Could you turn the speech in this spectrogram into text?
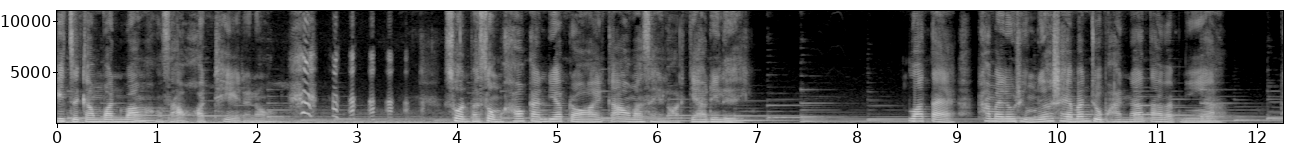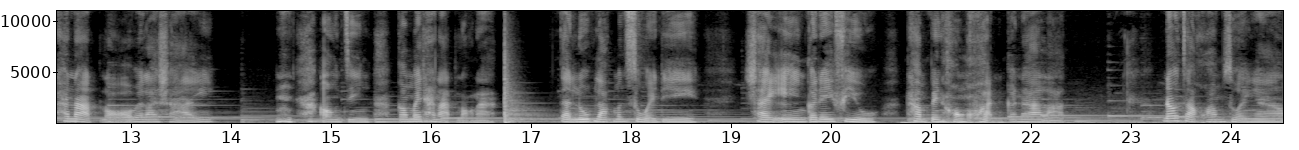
กิจกรรมวันว่างของสาวคอตเทจอะเนาะ ส่วนผสมเข้ากันเรียบร้อย ก็เอามาใส่หลอดแก้วได้เลย ว่าแต่ทำไมเราถึงเลือกใช้บรรจุภัณฑ์หน้าตาแบบนี้อะ ถนัดเหรอเวลาใช้ เอาจริงก็ไม่ถนัดหรอกนะ แต่รูปลักษณ์มันสวยดี ใช้เองก็ได้ฟิลทำเป็นของขวัญก็น่ารัก นอกจากความสวยงาม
